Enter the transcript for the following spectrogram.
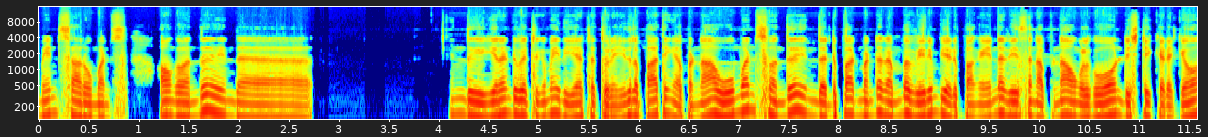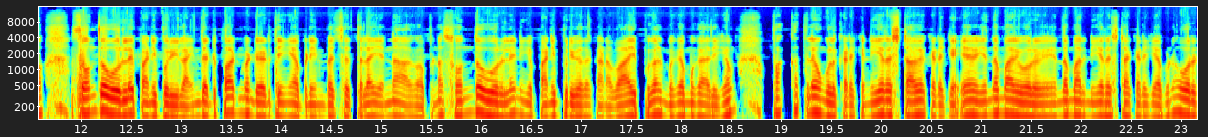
மென்ஸ் ஆர் உமன்ஸ் அவங்க வந்து இந்த இந்த இரண்டு பேற்றுக்குமே இது ஏற்றத்துறை இதில் பார்த்தீங்க அப்படின்னா, உமன்ஸ் வந்து இந்த டிபார்ட்மெண்ட்டை ரொம்ப விரும்பி எடுப்பாங்க. என்ன ரீசன் அப்படின்னா, அவங்களுக்கு ஓன் டிஸ்ட்ரிக் கிடைக்கும். சொந்த ஊர்லேயே பணிபுரியலாம். இந்த டிபார்ட்மெண்ட் எடுத்தீங்க அப்படின்னு பட்சத்தில் என்ன ஆகும் அப்படின்னா, சொந்த ஊரில் நீங்கள் பணிபுரிவதற்கான வாய்ப்புகள் மிக மிக அதிகம். பக்கத்தில் உங்களுக்கு கிடைக்கும். நியரஸ்ட்டாகவே கிடைக்கும். எந்த மாதிரி ஒரு எந்த மாதிரி நியரஸ்ட்டாக கிடைக்கும் அப்படின்னா, ஒரு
